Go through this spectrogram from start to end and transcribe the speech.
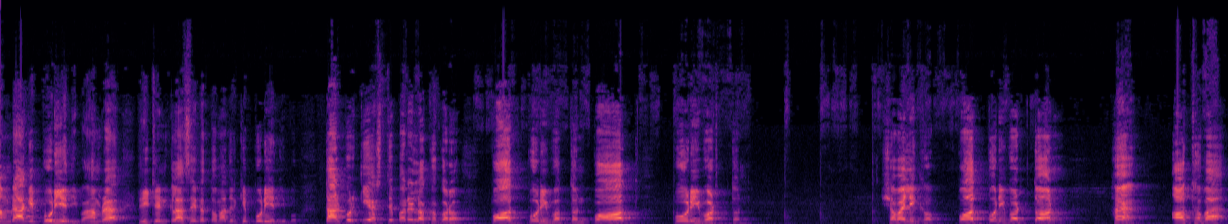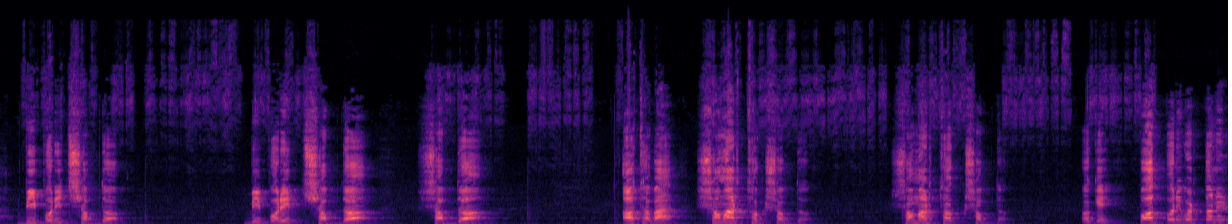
আমরা আগে পড়িয়ে দিব। আমরা রিটেন ক্লাসে এটা তোমাদেরকে পড়িয়ে দিব। তারপর কি আসতে পারে? লক্ষ্য করো, পদ পরিবর্তন পদ পরিবর্তন। সবাই লিখো, পদ পরিবর্তন হ্যাঁ অথবা বিপরীত শব্দ বিপরীত শব্দ শব্দ, অথবা সমার্থক শব্দ সমার্থক শব্দ। ওকে পদ পরিবর্তনের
